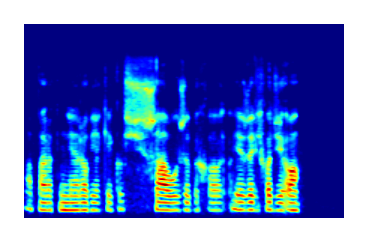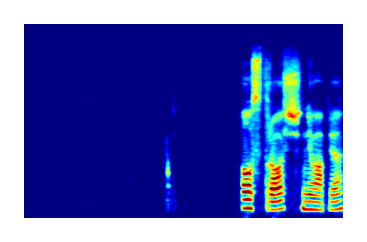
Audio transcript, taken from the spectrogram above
aparat nie robi jakiegoś szału, żeby cho- jeżeli chodzi o ostrość, nie łapie.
